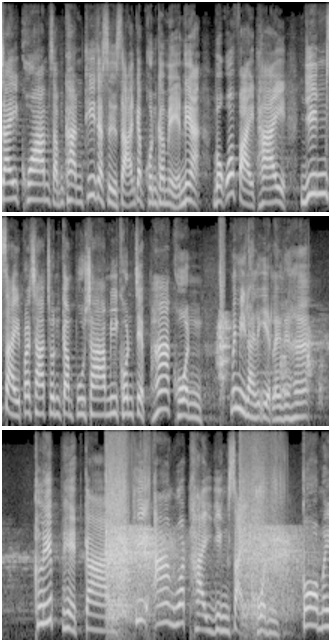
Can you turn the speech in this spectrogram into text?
ใจความสำคัญที่จะสื่อสารกับคนเขมรเนี่ยบอกว่าฝ่ายไทย ยิงใส่ประชาชนกัมพูชามีคนเจ็บ 5 คน ไม่มีรายละเอียดเลยนะฮะคลิปเหตุการณ์ที่อ้างว่าไทยยิงใส่คน ก็ไม่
